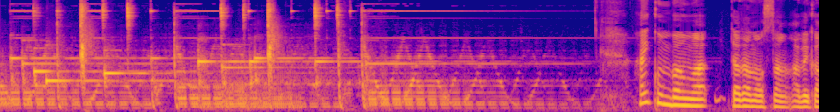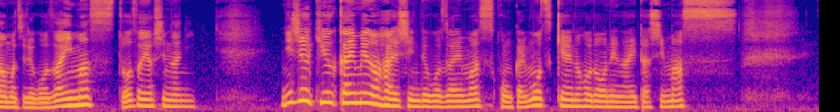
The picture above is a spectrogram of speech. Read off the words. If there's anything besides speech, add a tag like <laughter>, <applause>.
はい、こんばんは。ただのおっさん、安倍川持でございます。どうぞよしなに。29回目の配信でございます。今回もお付き合いのほどお願いいたします。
